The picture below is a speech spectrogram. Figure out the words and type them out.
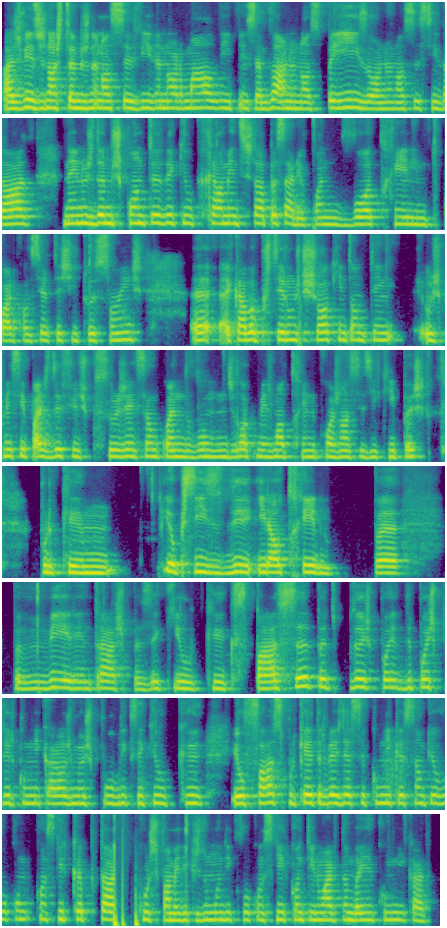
às vezes nós estamos na nossa vida normal e pensamos, ah, no nosso país ou na nossa cidade, nem nos damos conta daquilo que realmente se está a passar. Eu, quando vou ao terreno e me deparo com certas situações, uh, acaba por ser um choque, então tem, os principais desafios que surgem são quando vou me desloco mesmo ao terreno com as nossas equipas, porque hum, eu preciso de ir ao terreno para para beber, entre aspas, aquilo que, que, se passa, para depois, depois poder comunicar aos meus públicos aquilo que eu faço, porque é através dessa comunicação que eu vou conseguir captar recursos para médicos do mundo e que vou conseguir continuar também a comunicar.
